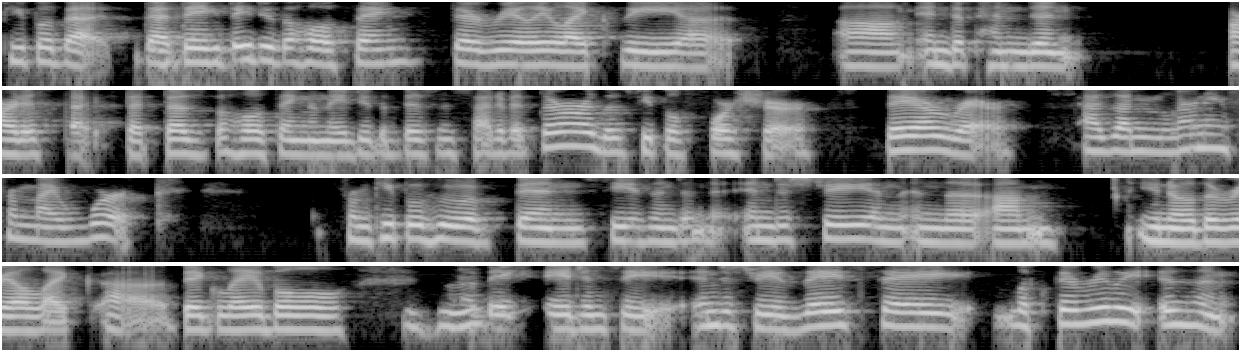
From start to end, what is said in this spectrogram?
people that that they they do the whole thing. They're really like the uh, um, independent artist that that does the whole thing and they do the business side of it. There are those people for sure. They are rare. As i'm learning from my work from people who have been seasoned in the industry and in the um, you know the real like uh, big label mm-hmm. big agency industry they say look there really isn't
